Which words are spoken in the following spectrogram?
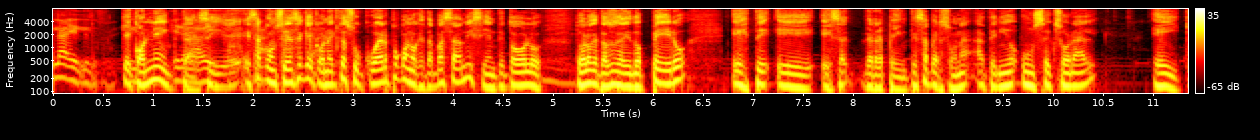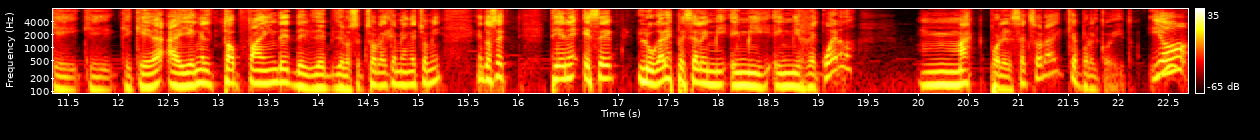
la- el- que el- conecta, el- sí, esa conciencia que conecta su cuerpo con lo que está pasando y siente todo lo, todo lo que está sucediendo. Pero este, eh, esa, de repente esa persona ha tenido un sexo oral ey, que, que, que queda ahí en el top five de, de, de- de los sexo oral que me han hecho a mí. Entonces, tiene ese lugar especial en mi, en mi, en mis recuerdos, más por el sexo oral que por el coito. Y Yo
